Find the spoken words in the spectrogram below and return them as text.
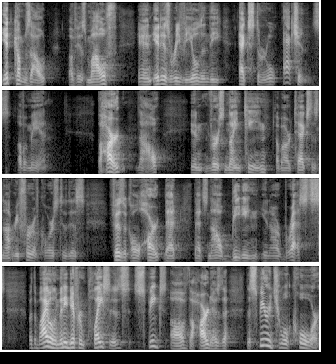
It comes out of his mouth and it is revealed in the external actions of a man. The heart, now, in verse 19 of our text, does not refer, of course, to this physical heart that, that's now beating in our breasts. But the Bible, in many different places, speaks of the heart as the, the spiritual core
